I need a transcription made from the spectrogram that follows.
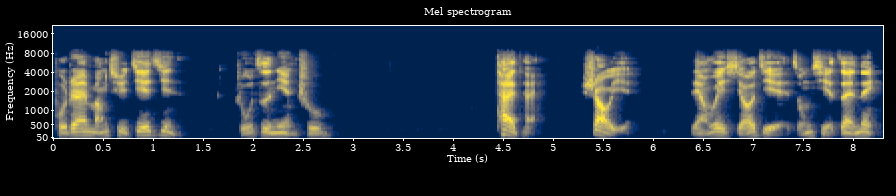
普斋忙去接近，逐字念出：“太太、少爷、两位小姐总写在内。”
